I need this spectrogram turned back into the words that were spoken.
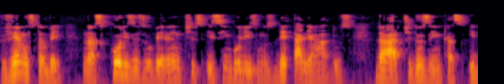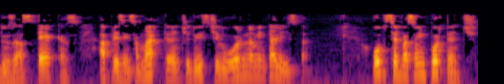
Vemos também nas cores exuberantes e simbolismos detalhados da arte dos Incas e dos Aztecas a presença marcante do estilo ornamentalista. Observação importante:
